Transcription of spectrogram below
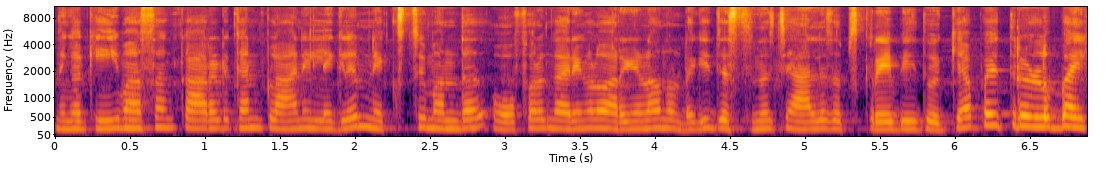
നിങ്ങൾക്ക് ഈ മാസം കാർ എടുക്കാൻ പ്ലാൻ ഇല്ലെങ്കിലും നെക്സ്റ്റ് മന്ത് ഓഫറും കാര്യങ്ങളും അറിയണമെന്നുണ്ടെങ്കിൽ ജസ്റ്റ് ഒന്ന് ചാനൽ സബ്സ്ക്രൈബ് ചെയ്ത് വയ്ക്കുക അപ്പോൾ ഇത്രയേ ഉള്ളൂ. ബൈ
